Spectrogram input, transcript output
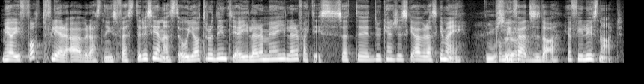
Men jag har ju fått flera överraskningsfester det senaste och jag trodde inte jag gillade det men jag gillar det faktiskt. Så att eh, du kanske ska överraska mig Det måste på min göra. födelsedag. Jag fyller ju snart.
